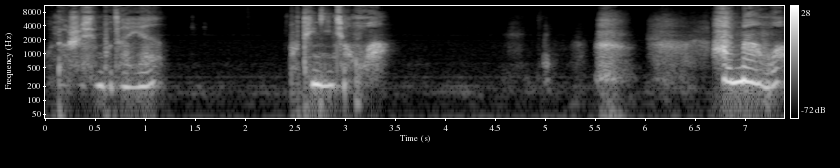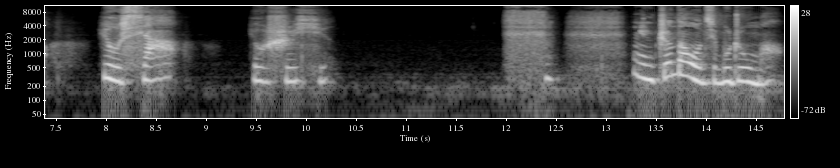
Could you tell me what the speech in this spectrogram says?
我都是心不在焉。不听你讲话，还骂我又瞎又失忆。哼，你真当我记不住吗？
